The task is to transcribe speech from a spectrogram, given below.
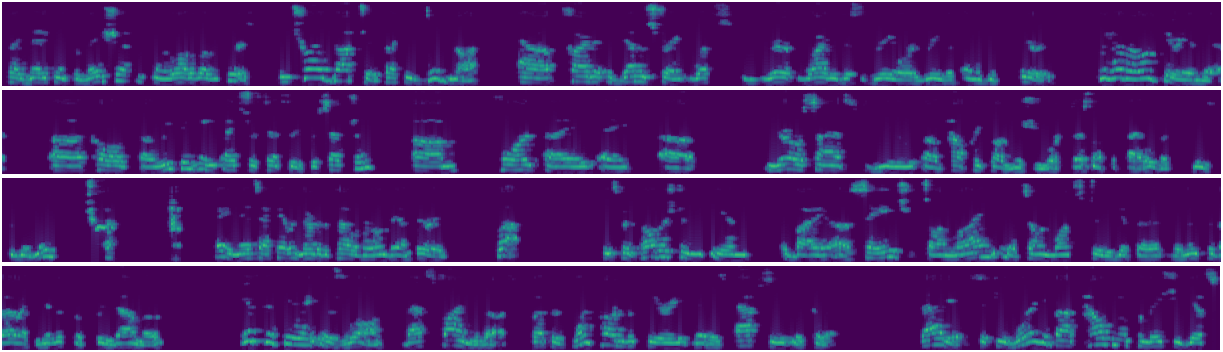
magnetic information and a lot of other theories. We tried not to. In fact, we did not uh, try to demonstrate what's where, why we disagree or agree with any given theory. We have our own theory in there uh, called uh, rethinking extrasensory perception um, toward a, a uh, neuroscience view of how precognition works. That's not the title, but please forgive me. hey, Nancy, I can't remember the title of our own damn theory, but it's been published in, in by uh, Sage. It's online. If someone wants to get the, the link to that, I can give it for free download. If the theory is wrong, that's fine with us. But there's one part of the theory that is absolutely correct. That is, if you're worried about how the information gets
